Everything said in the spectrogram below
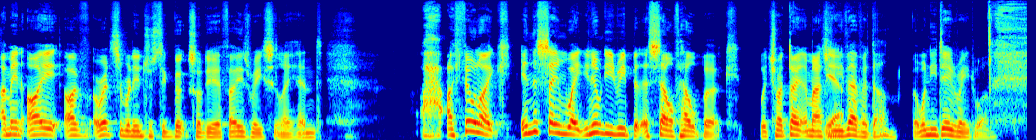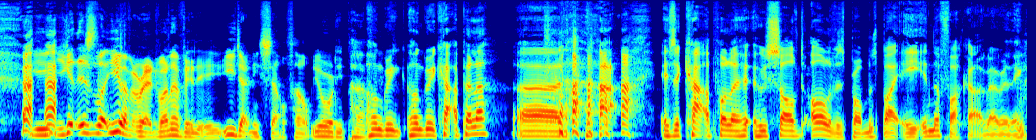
I mean, I I've read some really interesting books on UFOs recently, and I feel like in the same way, you know, when you read a self help book, which I don't imagine Yeah. you've ever done, but when you do read one, you, you get this like you haven't read one, have you? You don't need self help. You're already perfect. Hungry, hungry caterpillar uh, is a caterpillar who solved all of his problems by eating the fuck out of everything.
